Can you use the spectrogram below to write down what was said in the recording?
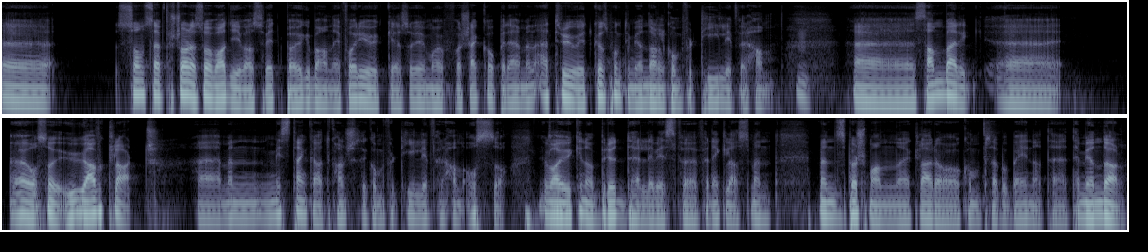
eh, sånn som jeg forstår det, så var så vidt på Haugebane i forrige uke, så vi må jo få sjekka opp i det. Men jeg tror i utgangspunktet Mjøndalen kom for tidlig for han. Mm. Eh, Sandberg eh, er også uavklart. Eh, Men mistenker at kanskje det kommer for tidlig for han også. Det var jo ikke noe brudd, heldigvis, for, for Niklas. Men, men spørs om han klarer å komme seg på beina til, til Mjøndalen.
